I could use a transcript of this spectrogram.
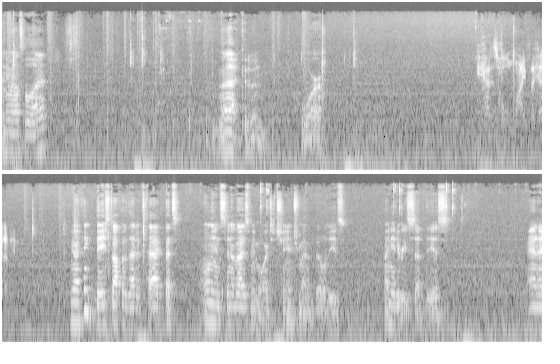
Anyone else alive? That could have been poor. He had his whole life ahead of him. You know, I think based off of that attack, that's only incentivized me more to change my abilities. I need to reset these. And I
